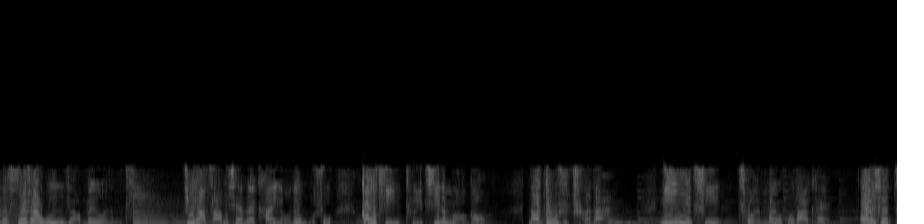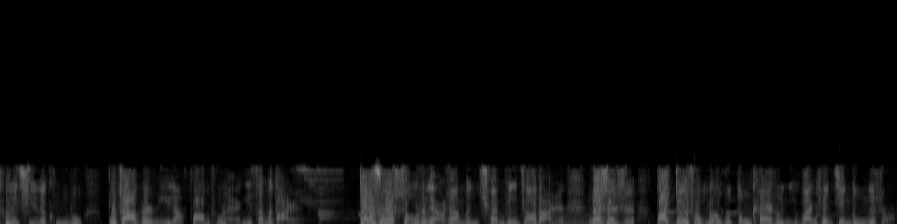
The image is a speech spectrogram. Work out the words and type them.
那佛山无影脚没有那么踢，就像咱们现在看有的武术高踢腿踢那么老高。那都是扯淡，你一踢腿门户大开，而且腿起在空中不扎根，力量发不出来，你怎么打人？都说手是两扇门，全凭脚打人，那是指把对手门户洞开的时候，你完全进攻的时候，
